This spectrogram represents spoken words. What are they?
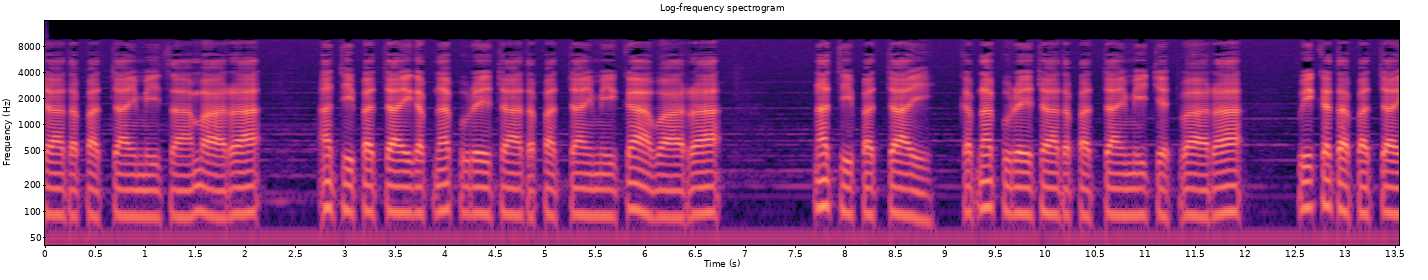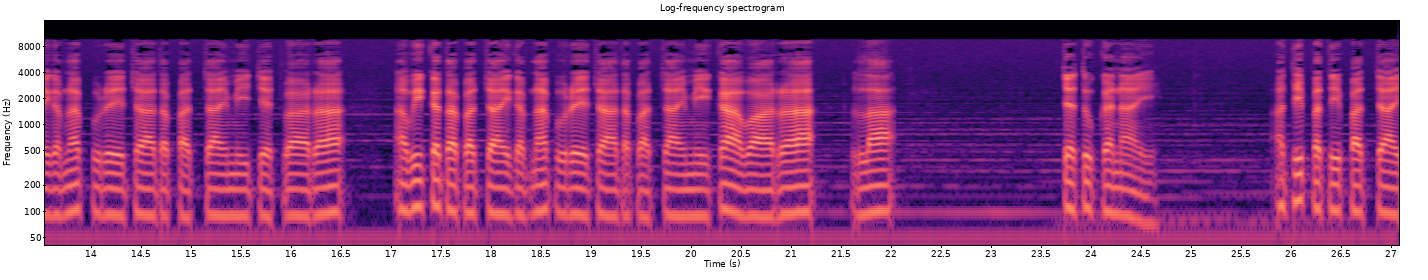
ชาตปัจจัยมีสามวาระ อธิปัจจัยกับนัปุเรชาตปัจจัยมีเก้าวาระ นัตถิปัจจัย กับนัปุเรชาตปัจจัยมีเจ็ดวาระ วิคตปัจจัยกับนัปุเรชาตปัจจัยมีเจ็ดวาระ อวิคตปัจจัยกับนปุเรชาตปัจจัยมีก้าวาระละจตุกนัยอธิปติปัจจัย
